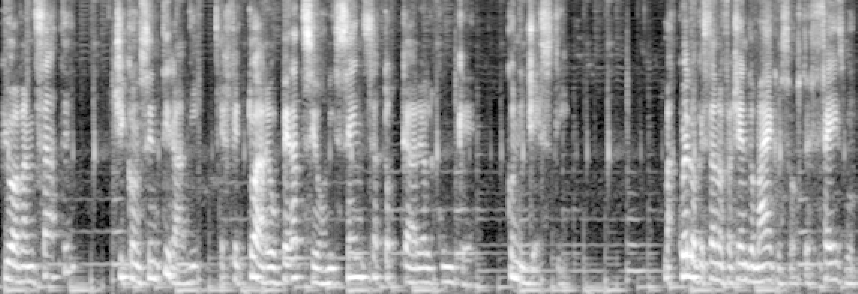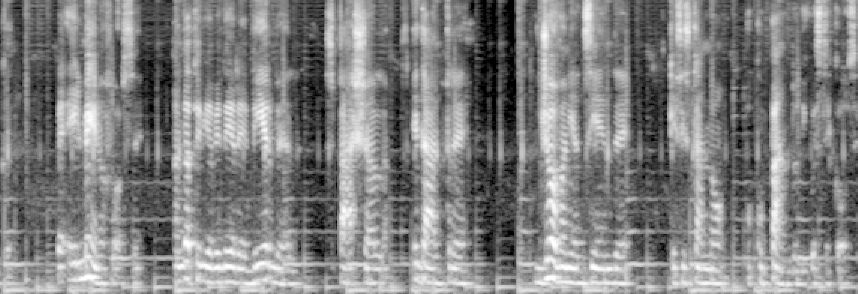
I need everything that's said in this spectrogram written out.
più avanzate ci consentirà di effettuare operazioni senza toccare alcunché, con i gesti. Ma quello che stanno facendo Microsoft e Facebook beh, è il meno forse. Andatevi a vedere Virbel, Spatial ed altre giovani aziende che si stanno occupando di queste cose.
